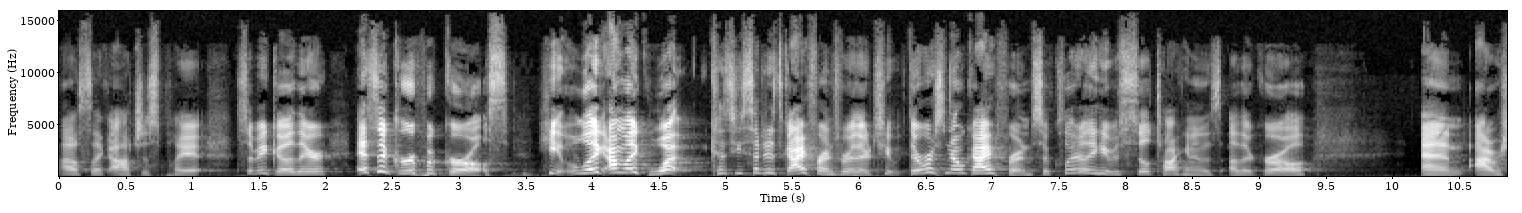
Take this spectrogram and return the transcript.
I was like, I'll just play it. So we go there. It's a group of girls. He like, I'm like, what? Because he said his guy friends were there too. There was no guy friends, so clearly he was still talking to this other girl. And I was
